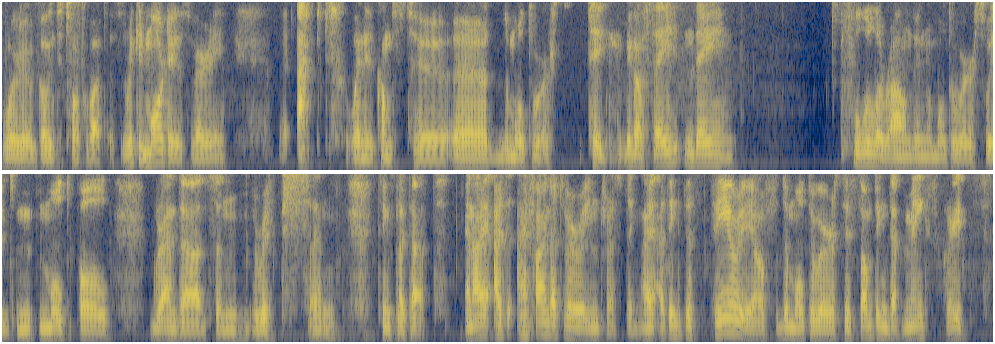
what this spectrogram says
we're going to talk about this. Rick and Morty is very apt when it comes to uh, the multiverse thing because they they fool around in the multiverse with m- multiple granddads and Ricks and things like that. And I, I, I find that very interesting. I, I think the theory of the multiverse is something that makes great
